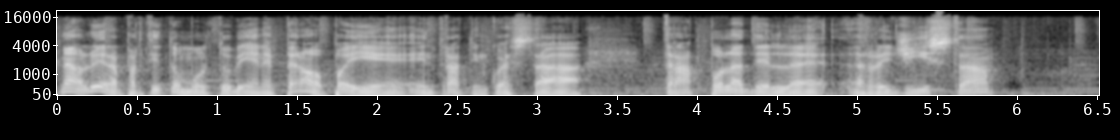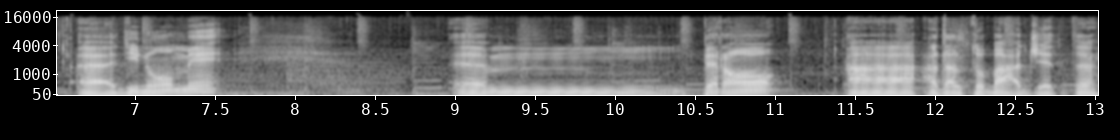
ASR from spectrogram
No, lui era partito molto bene, però poi è entrato in questa trappola del regista eh, di nome, ehm, però a, ad alto budget,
